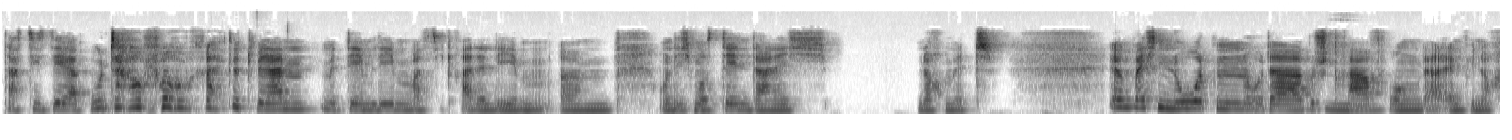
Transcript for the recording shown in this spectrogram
dass die sehr gut darauf vorbereitet werden mit dem Leben, was sie gerade leben. Ähm, und ich muss denen da nicht noch mit irgendwelchen Noten oder Bestrafungen mhm. da irgendwie noch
